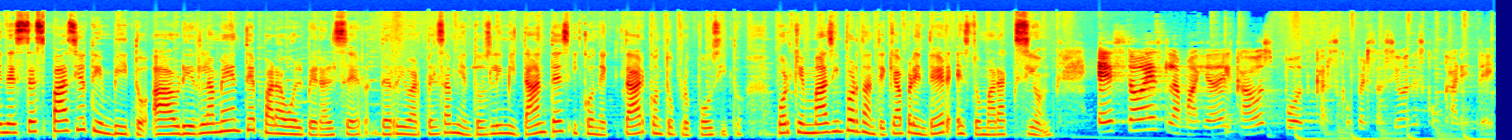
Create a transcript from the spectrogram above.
En este espacio te invito a abrir la mente para volver al ser, derribar pensamientos limitantes y conectar con tu propósito, porque más importante que aprender es tomar acción. Esto es La Magia del Caos Podcast, conversaciones con Karen Day.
